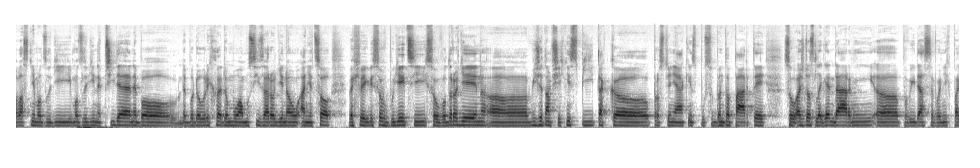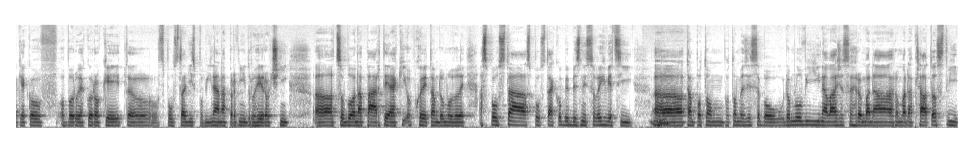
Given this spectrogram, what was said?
vlastně moc lidí, moc lidí nepřijde nebo, nebo jdou rychle domů a musí za rodinou a něco. Ve chvíli, kdy jsou v Budějcích, jsou od rodin, ví, že tam všichni spí, tak prostě nějakým způsobem to párty jsou až dost legendární. Povídá se o nich pak jako v oboru jako roky. To spousta lidí vzpomíná na první, druhý ročník, co bylo na párty, jaký obchody tam domluvili a spousta, spousta jakoby biznisových věcí. Mm. Tam potom, potom mezi sebou domluví, naváže se hromada, hromada přátelství.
